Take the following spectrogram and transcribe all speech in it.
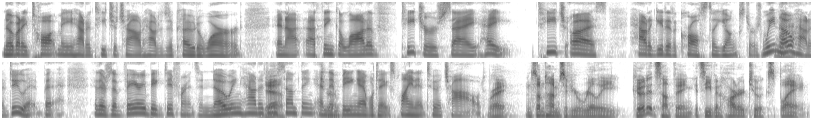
Nobody taught me how to teach a child how to decode a word. And I, I think a lot of teachers say hey teach us how to get it across to youngsters. We know Right. how to do it, but there's a very big difference in knowing how to Yeah, do something and then being able to explain it to a child. Right. And sometimes if you're really good at something, it's even harder to explain.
